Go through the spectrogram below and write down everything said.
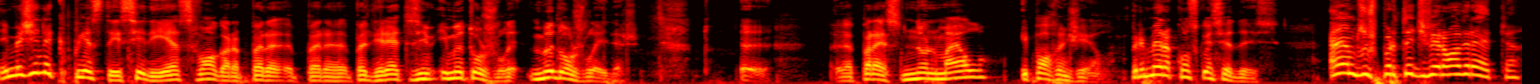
imagina que PSD e CDS vão agora para, para, para diretas e, e matam os líderes. Aparece Nuno Melo e Paulo Rangel. Primeira consequência disso. Ambos os partidos viram à direita.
